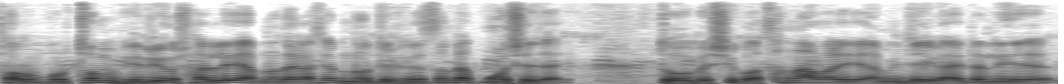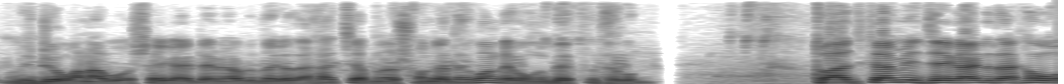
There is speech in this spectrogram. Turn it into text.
সর্বপ্রথম ভিডিও ছাড়লেই আপনাদের কাছে নোটিফিকেশানটা পৌঁছে যায়। তো বেশি কথা না বাড়িয়ে আমি যে গাড়িটা নিয়ে ভিডিও বানাবো, সেই গাড়িটা আমি আপনাদেরকে দেখাচ্ছি, আপনারা সঙ্গে থাকুন এবং দেখতে থাকুন। তো আজকে আমি যে গাড়িটা দেখাবো,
